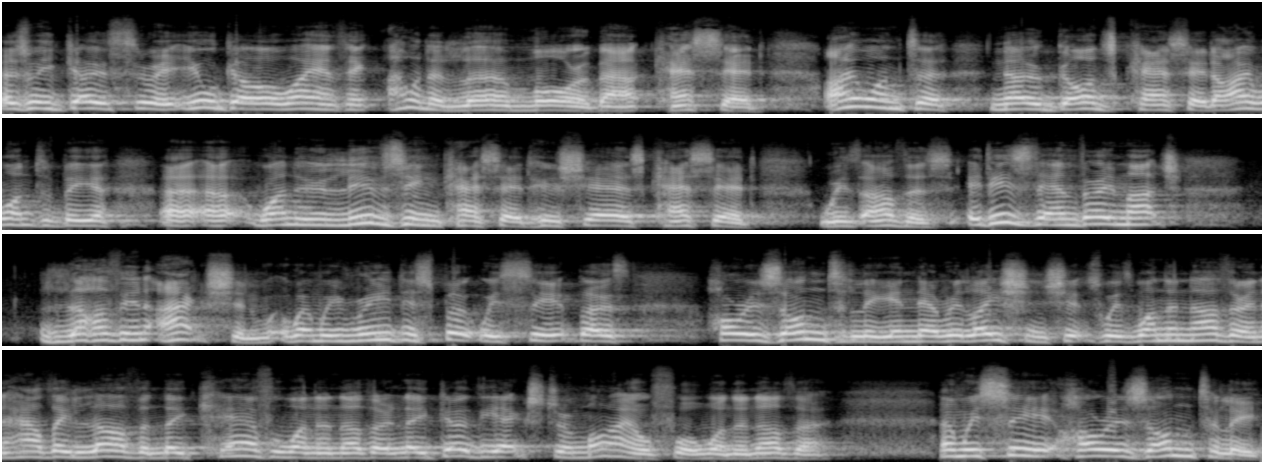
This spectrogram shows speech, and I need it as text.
as we go through it, you'll go away and think, I want to learn more about Kesed. I want to know God's Kesed. I want to be a, a, a, one who lives in Kesed, who shares Kesed with others. It is then very much love in action. When we read this book, we see it both horizontally in their relationships with one another and how they love and they care for one another and they go the extra mile for one another. And we see it horizontally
